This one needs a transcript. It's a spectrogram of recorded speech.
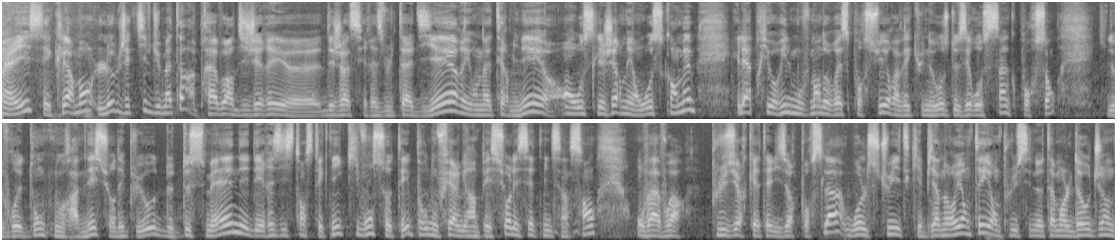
Oui, c'est clairement l'objectif du matin, après avoir digéré euh, déjà ces résultats d'hier, et on a terminé en hausse légère, mais en hausse quand même. Et là, a priori, le mouvement devrait se poursuivre avec une hausse de 0,5%, qui devrait donc nous ramener sur des plus hauts de deux semaines et des résistances techniques qui vont sauter pour nous faire grimper sur les 7500. On va avoir plusieurs catalyseurs pour cela. Wall Street qui est bien orienté en plus, et notamment le Dow Jones,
